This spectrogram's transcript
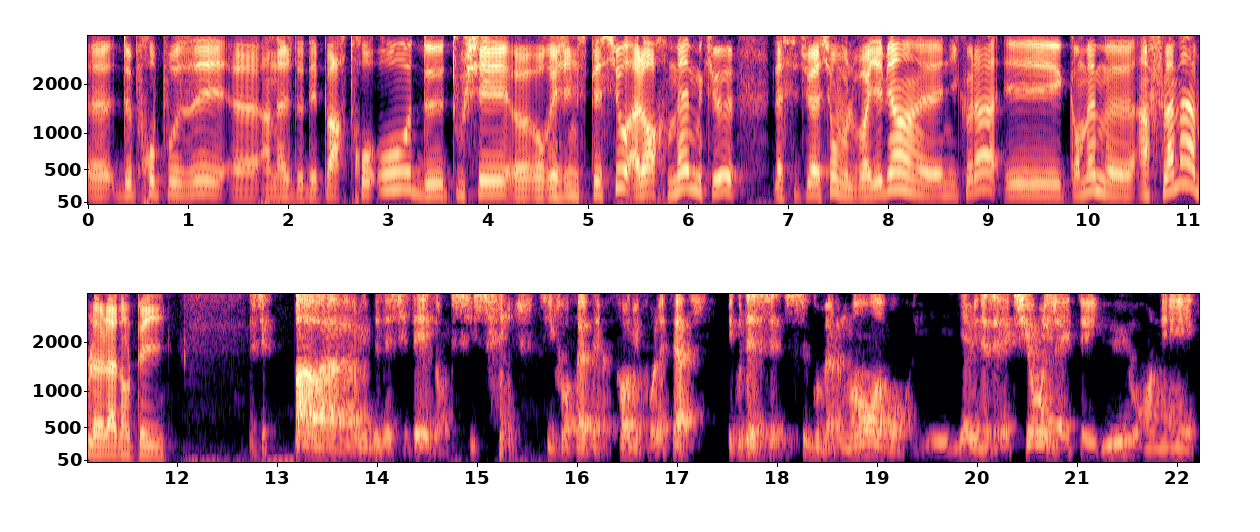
euh, de proposer euh, un âge de départ trop haut, de toucher euh, aux régimes spéciaux, alors même que la situation, vous le voyez bien, Nicolas, est quand même inflammable là dans le pays. C'est pas à la rue de décider, donc si s'il faut faire des réformes, il faut les faire. Écoutez, ce gouvernement, bon, il y a eu des élections, il a été élu, on est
